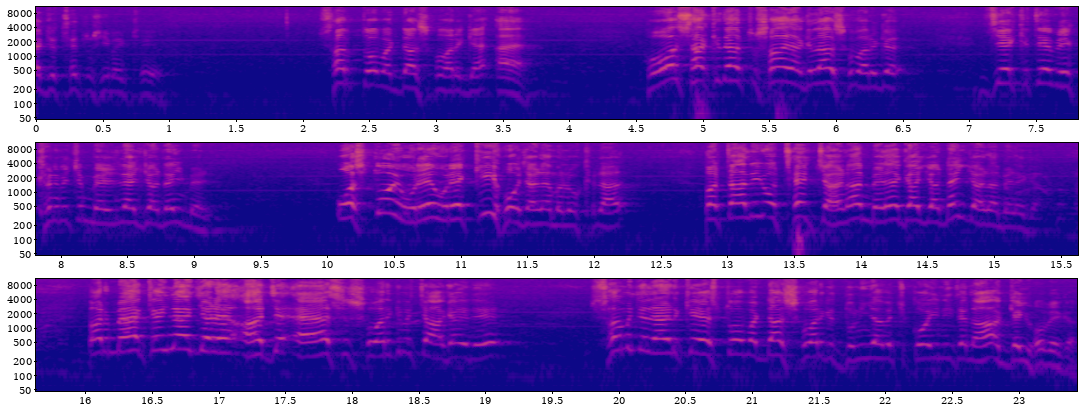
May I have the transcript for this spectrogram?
ਇਹ ਜਿੱਥੇ ਤੁਸੀਂ ਬੈਠੇ ਹੋ। ਸਭ ਤੋਂ ਵੱਡਾ ਸਵਰਗ ਹੈ, ਇਹ। ਹੋ ਸਕਦਾ ਤੁਸੀਂ ਅਗਲਾ ਸਵਰਗ ਜੇ ਕਿਤੇ ਵੇਖਣ ਵਿੱਚ ਮਿਲਣਾ ਜਾਂ ਨਹੀਂ ਮਿਲਣਾ। ਉਸ ਤੋਂ ਉਰੇ ਉਰੇ ਕੀ ਹੋ ਜਾਣਾ ਮਨੁੱਖ ਨਾਲ? ਪਤਾ ਨਹੀਂ ਉੱਥੇ ਜਾਣਾ ਮਿਲੇਗਾ ਜਾਂ ਨਹੀਂ ਜਾਣਾ ਮਿਲੇਗਾ। ਪਰ ਮੈਂ ਕਹਿੰਦਾ ਜਿਹੜੇ ਅੱਜ ਐਸ ਸਵਰਗ ਵਿੱਚ ਆ ਗਏ ਨੇ, ਸਮਝ ਲੈਣ ਕਿ ਇਸ ਤੋਂ ਵੱਡਾ ਸਵਰਗ ਦੁਨੀਆ ਵਿੱਚ ਕੋਈ ਨਹੀਂ ਤੇ ਨਾ ਅੱਗੇ ਹੀ ਹੋਵੇਗਾ।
